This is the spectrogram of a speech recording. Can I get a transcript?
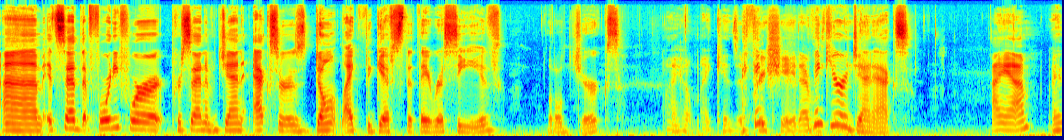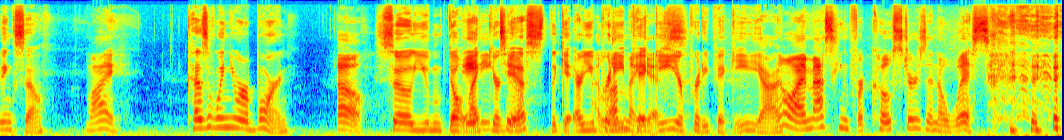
um, it said that 44% of Gen Xers don't like the gifts that they receive. Little jerks. I hope my kids I think- appreciate I think you're a Gen. X. I am? I think so. Why? Because of when you were born. Oh. So you don't like your gifts. The are you pretty picky? You're pretty picky. Yeah. No, I'm asking for coasters and a whisk.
